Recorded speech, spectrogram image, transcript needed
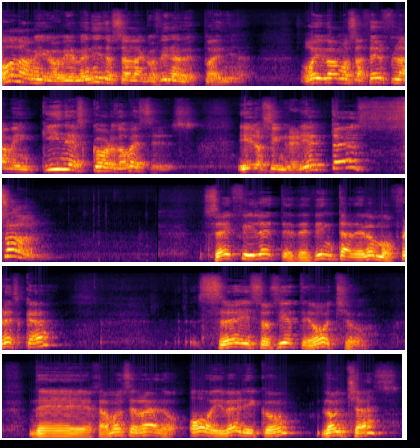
Hola amigos, bienvenidos a la cocina de España. Hoy vamos a hacer flamenquines cordobeses. Y los ingredientes son... 6 filetes de cinta de lomo fresca, 6 o 7, 8 de jamón serrano o ibérico, lonchas,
